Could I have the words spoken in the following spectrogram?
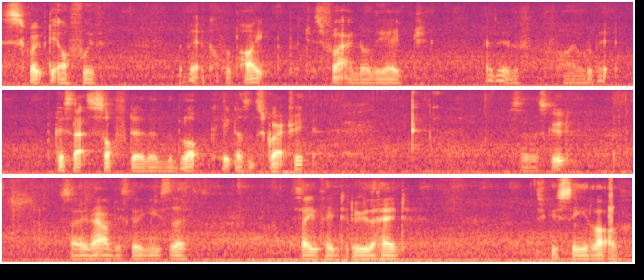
scraped it off with a bit of copper pipe, just flattened on the edge, and then filed a bit. Because that's softer than the block, it doesn't scratch it. So that's good. So now I'm just going to use the same thing to do the head. As you can see, a lot of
